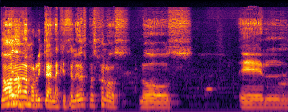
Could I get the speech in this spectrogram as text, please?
No, Bueno. no, la morrita, la que salió después con los. los el,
